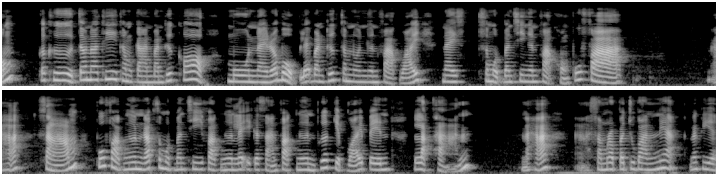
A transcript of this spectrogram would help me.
งก็คือเจ้าหน้าที่ทำการบันทึกข้อมูลในระบบและบันทึกจำนวนเงินฝากไว้ในสมุดบัญชีเงินฝากของผู้ฝากนะคะ 3. ผู้ฝากเงินรับสมุดบัญชีฝากเงินและเอกสารฝากเงิน เพื่อเก็บไว้เป็นหลักฐานนะคะสำหรับปัจจุบันเนี่ยนักเรียน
